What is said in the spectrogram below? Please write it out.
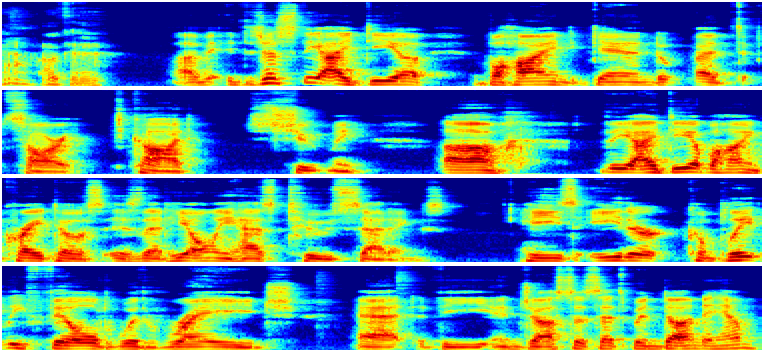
Yeah. Okay. I mean, just the idea behind Gand. Uh, sorry, God, shoot me. Uh, the idea behind Kratos is that he only has two settings. He's either completely filled with rage at the injustice that's been done to him,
